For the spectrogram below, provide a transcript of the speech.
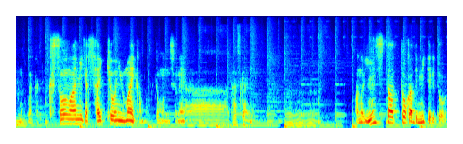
うんなんか、クソの網が最強にうまいかもって思うんですよね。ああ、確かに。うんうんあの、インスタとかで見てると、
